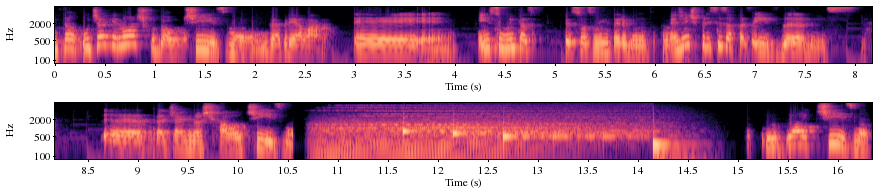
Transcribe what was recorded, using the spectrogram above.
Então, o diagnóstico do autismo, Gabriela, é... isso muitas pessoas me perguntam também. A gente precisa fazer exames é, para diagnosticar o autismo? O, o autismo,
